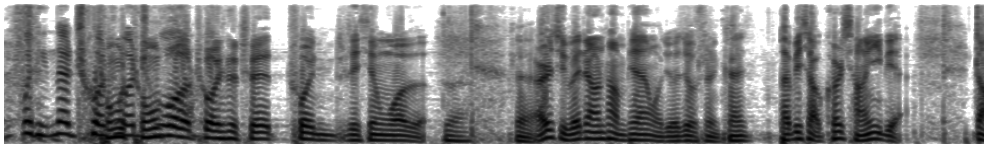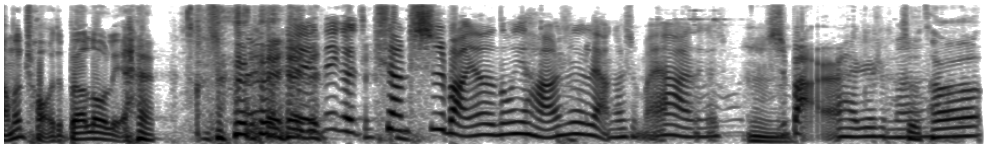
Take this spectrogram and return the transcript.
不停的戳重戳重复的戳，戳你的戳戳你这心窝子。对，对，而许巍这张唱片，我觉得就是你看，他比小柯强一点，长得丑就不要露脸。对，那个像翅膀一样的东西，好像是两个什么呀？那个嗯，纸板儿还是什么？就他，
